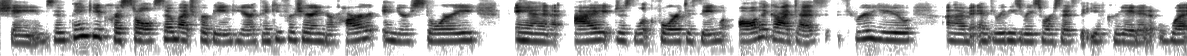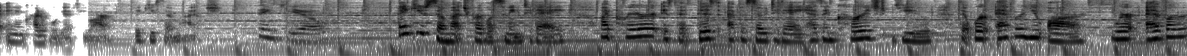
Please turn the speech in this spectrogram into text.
shame. So, thank you, Crystal, so much for being here. Thank you for sharing your heart and your story. And I just look forward to seeing all that God does through you um, and through these resources that you've created. What an incredible gift you are. Thank you so much. Thank you. Thank you so much for listening today. My prayer is that this episode today has encouraged you that wherever you are, wherever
